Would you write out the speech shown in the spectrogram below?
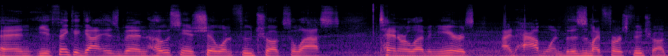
And you think a guy who's been hosting a show on food trucks the last 10 or 11 years, I'd have one, but this is my first food truck.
